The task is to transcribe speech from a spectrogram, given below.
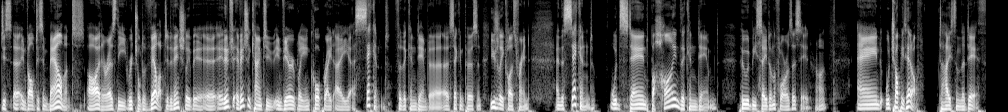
dis, uh, involve disembowelment either. As the ritual developed, it eventually uh, it eventually came to invariably incorporate a, a second for the condemned, a, a second person, usually a close friend, and the second would stand behind the condemned, who would be seated on the floor, as I said, right, and would chop his head off to hasten the death.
